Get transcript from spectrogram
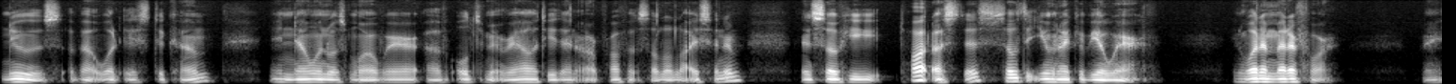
news about what is to come. And no one was more aware of ultimate reality than our Prophet sallallahu. And so he taught us this so that you and I could be aware. And what a metaphor, right?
